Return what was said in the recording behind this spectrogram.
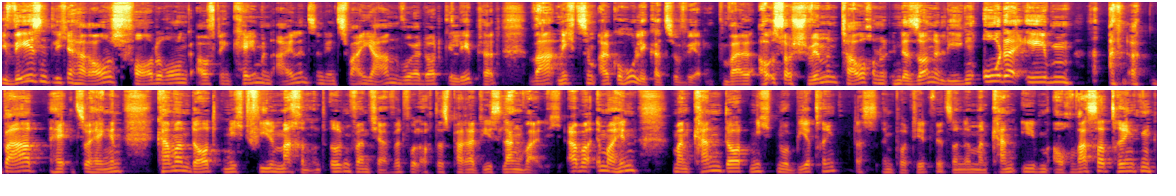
Die wesentliche Herausforderung auf den Cayman Islands in den zwei Jahren Jahren, wo er dort gelebt hat, war nicht zum Alkoholiker zu werden, weil außer Schwimmen, Tauchen und in der Sonne liegen oder eben an der Bar zu hängen, kann man dort nicht viel machen. Und irgendwann, ja, wird wohl auch das Paradies langweilig. Aber immerhin, man kann dort nicht nur Bier trinken, das importiert wird, sondern man kann eben auch Wasser trinken,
